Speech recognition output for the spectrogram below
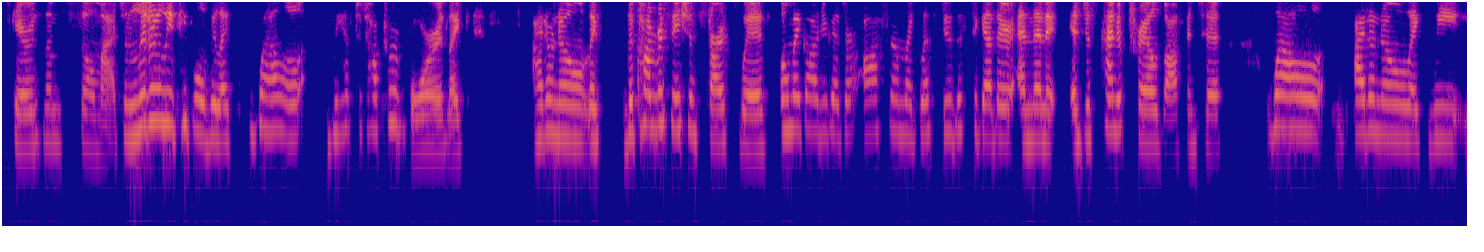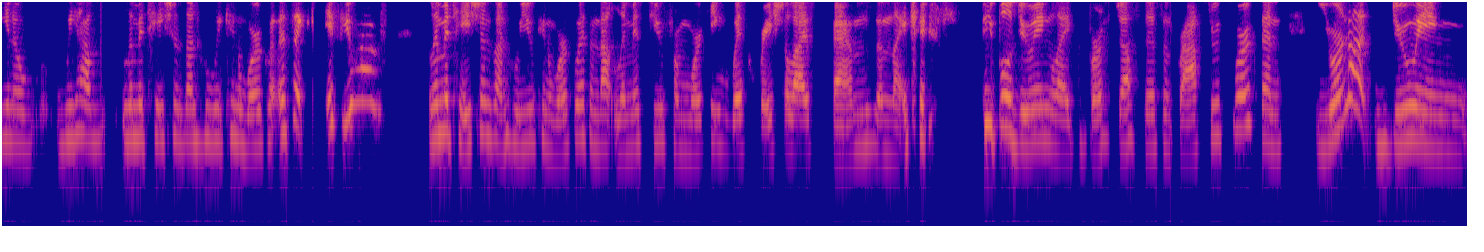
scares them so much. And literally people will be like well we have to talk to our board like I don't know, like the conversation starts with, oh my God, you guys are awesome. Like, let's do this together. And then it, it just kind of trails off into, well, I don't know, like we, you know, we have limitations on who we can work with. It's like if you have limitations on who you can work with and that limits you from working with racialized femmes and like people doing like birth justice and grassroots work then you're not doing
